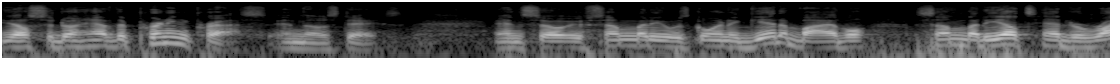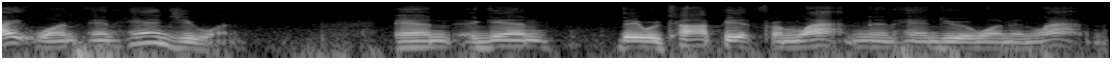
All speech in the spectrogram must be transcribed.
You also don't have the printing press in those days. And so if somebody was going to get a Bible, somebody else had to write one and hand you one. And again, they would copy it from Latin and hand you one in Latin,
